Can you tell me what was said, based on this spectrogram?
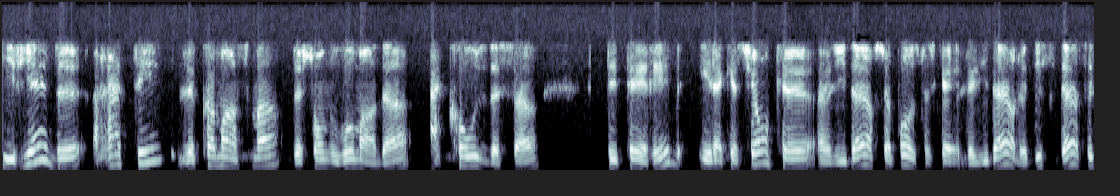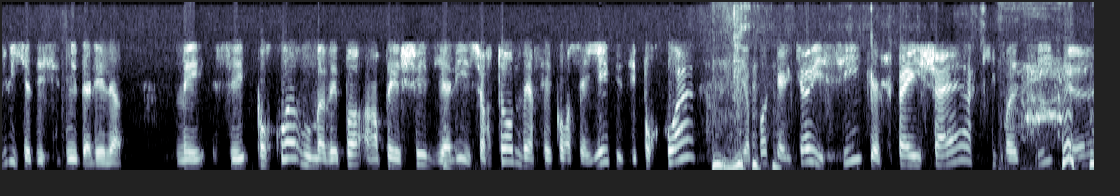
Il vient de rater le commencement de son nouveau mandat à cause de ça. C'est terrible. Et la question qu'un leader se pose, parce que le leader, le décideur, c'est lui qui a décidé d'aller là. Mais c'est pourquoi vous m'avez pas empêché d'y aller? Il se retourne vers ses conseillers et dit pourquoi il n'y a pas quelqu'un ici que je paye cher qui m'a dit que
